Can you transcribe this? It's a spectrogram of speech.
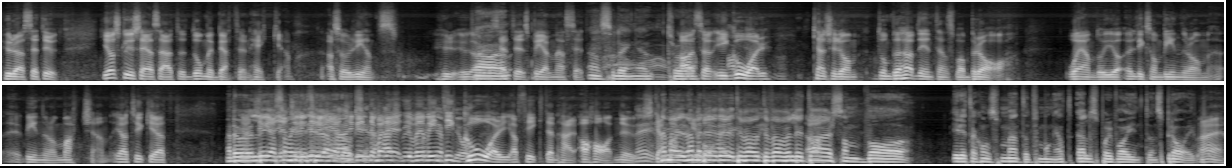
hur det har sett ut. Jag skulle säga så här att de är bättre än Häcken. Alltså rent hur, hur det har Ja. sett ut spelmässigt. Än så länge, tror jag. Alltså igår kanske de, de behövde inte ens vara bra och ändå liksom vinner de, vinner de matchen. Jag tycker att men det var väl det som irriterade jag också. tycker inte Det är det det var, inte igår jag fick den här, aha nu Nej. ska Nej, man men, nej, men det, det, var, det var väl det Ja. där som var irritationsmomentet för många. Att Elfsborg var ju inte ens bra igår. Nej.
